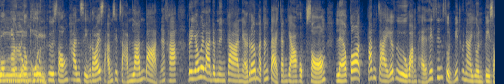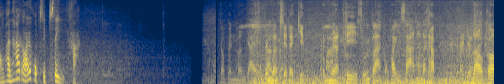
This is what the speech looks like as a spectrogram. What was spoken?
วงเงินลงทุน คือ 2,433 ล้านบาทนะคะ ระยะเวลาดำเนินการเนี่ยเริ่มมาตั้งแต่กันยา 62 แล้วก็ตั้งใจก็คือวางแผนให้สิ้นสุดมิถุนายนปี 2564 ค่ะ ก็เป็นเมืองใหญ่เป็นเมืองเศรษฐกิจ เป็นเมืองที่ศูนย์กลางของภาคอีสานนะครับ เราก็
